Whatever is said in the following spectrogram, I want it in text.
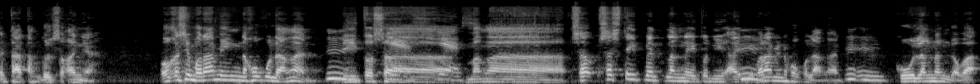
nagtatanggol sa kanya? O kasi maraming nakukulangan Mm, dito sa yes, yes. mga sa, sa statement lang na ito ni Amy, Mm. maraming nakukulangan. Mm-mm. Kulang ng gawa.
